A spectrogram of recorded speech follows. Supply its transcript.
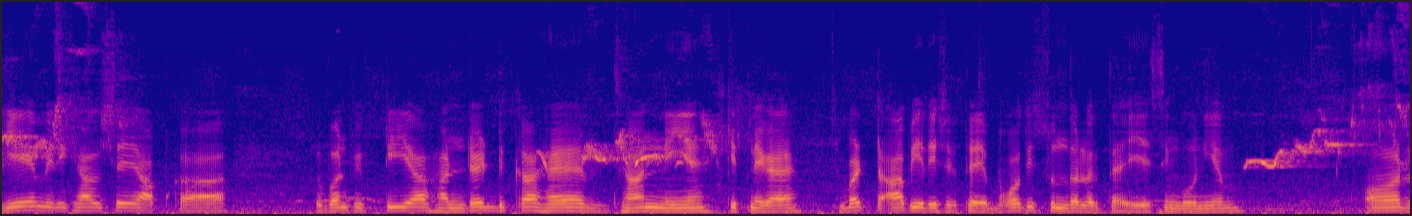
ये मेरे ख्याल से आपका तो 150 या 100 का है ध्यान नहीं है कितने का है बट आप ये देख सकते हैं बहुत ही सुंदर लगता है ये सिंगोनियम। और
